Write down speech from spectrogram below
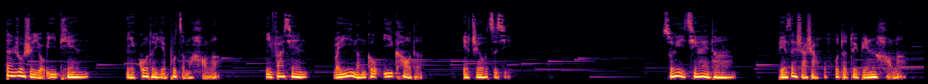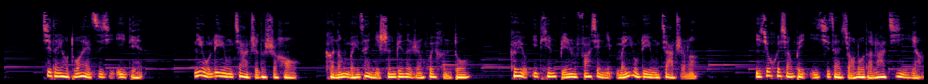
但若是有一天，你过得也不怎么好了，你发现。唯一能够依靠的，也只有自己。所以，亲爱的，别再傻傻乎乎的对别人好了，记得要多爱自己一点。你有利用价值的时候，可能围在你身边的人会很多；可有一天别人发现你没有利用价值了，你就会像被遗弃在角落的垃圾一样，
